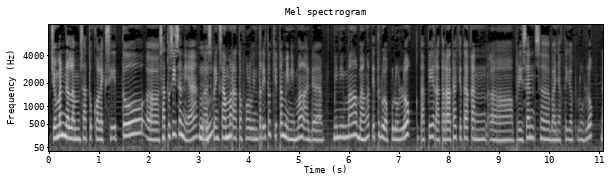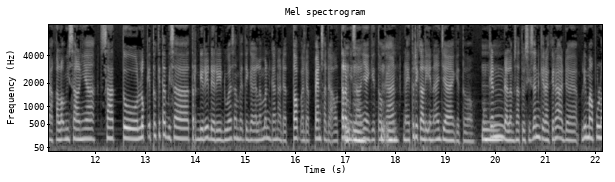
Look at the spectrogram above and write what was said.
Cuman dalam satu koleksi itu eh, satu season ya, uh, spring summer atau fall winter itu kita minimal ada minimal banget itu 20 look, tapi rata-rata kita akan eh, present sebanyak 30 look. Nah, kalau misalnya satu look itu kita bisa terdiri dari 2 sampai 3 elemen kan, ada top, ada pants, ada outer misalnya gitu kan. Nah, itu dikaliin aja gitu. Mungkin dalam satu season kira-kira ada 50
